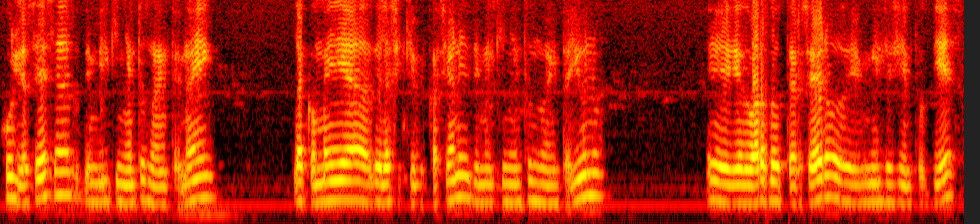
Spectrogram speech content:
Julio César de 1599, la Comedia de las Equivocaciones de 1591, eh, Eduardo III de 1610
